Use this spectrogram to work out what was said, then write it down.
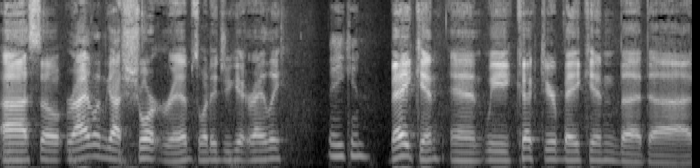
Uh, so Rylan got short ribs. What did you get, Riley? Bacon. Bacon, and we cooked your bacon, but uh,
